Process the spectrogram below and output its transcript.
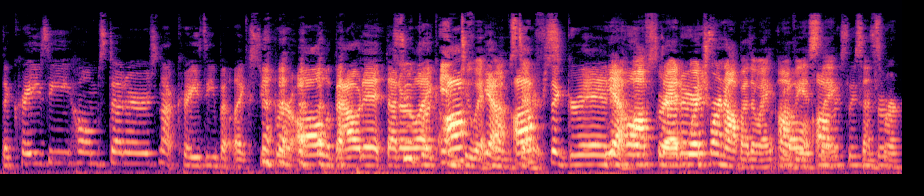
the crazy homesteaders, not crazy, but like super all about it that are like into off, it yeah, off the grid, Yeah, off grid, which we're not, by the way, Well, obviously, obviously, since since we're we're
